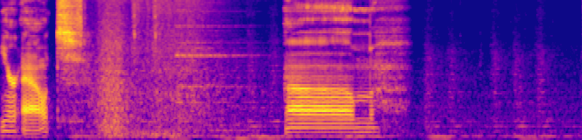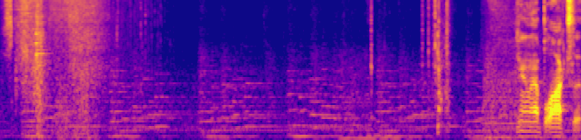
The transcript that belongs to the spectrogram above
you're out. Um, yeah, that blocks it.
